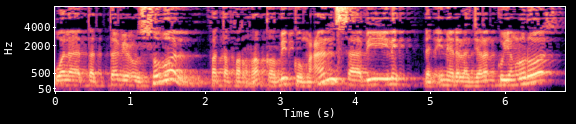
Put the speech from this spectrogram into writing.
wa la tattabi'u subul fatafarraqa bikum an sabilih. Dan ini adalah jalanku yang lurus.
